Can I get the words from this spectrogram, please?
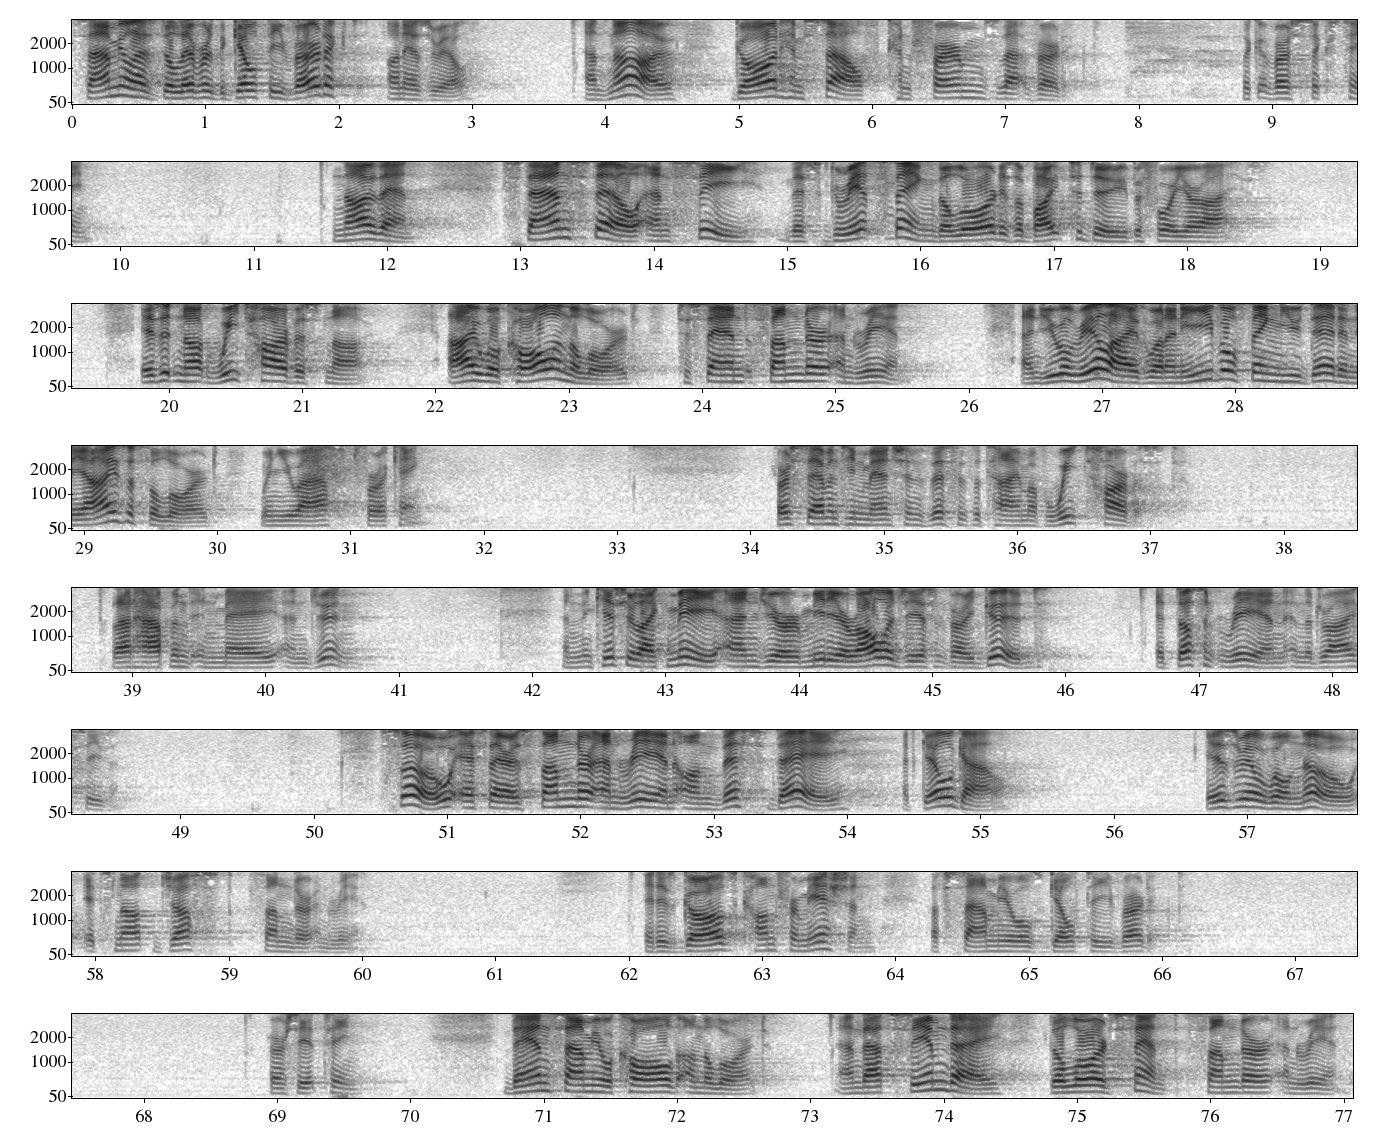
Samuel has delivered the guilty verdict on Israel, and now God Himself confirms that verdict. Look at verse 16. Now then, stand still and see this great thing the Lord is about to do before your eyes. Is it not wheat harvest now? I will call on the Lord to send thunder and rain. And you will realize what an evil thing you did in the eyes of the Lord when you asked for a king. Verse 17 mentions this is the time of wheat harvest. That happened in May and June. And in case you're like me and your meteorology isn't very good, it doesn't rain in the dry season. So, if there is thunder and rain on this day at Gilgal, Israel will know it's not just thunder and rain. It is God's confirmation of Samuel's guilty verdict. Verse 18 Then Samuel called on the Lord, and that same day the Lord sent thunder and rain.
